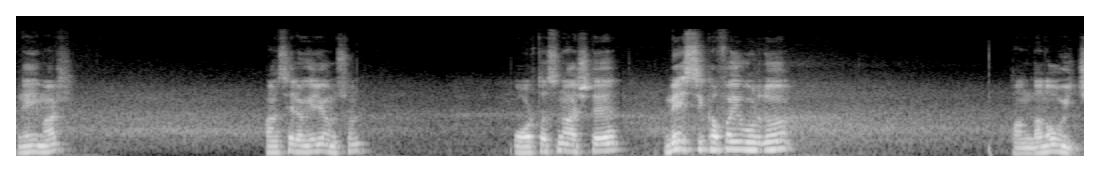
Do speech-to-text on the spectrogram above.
Neymar. Cancelo geliyor musun? Ortasını açtı. Messi kafayı vurdu. Handanovic.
